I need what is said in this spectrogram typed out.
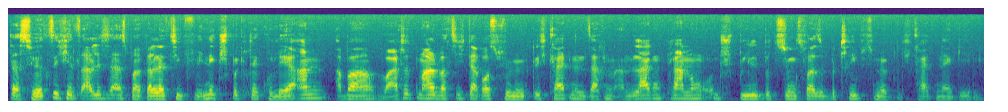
Das hört sich jetzt alles erstmal relativ wenig spektakulär an, aber wartet mal, was sich daraus für Möglichkeiten in Sachen Anlagenplanung und Spiel- bzw. Betriebsmöglichkeiten ergeben.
